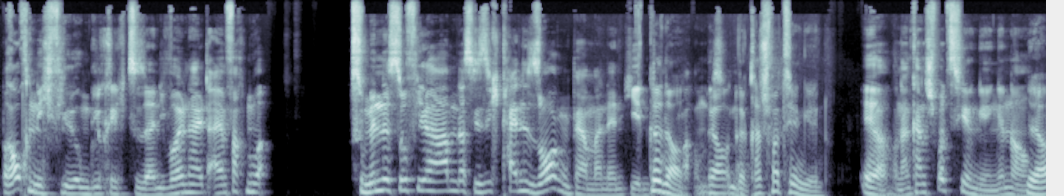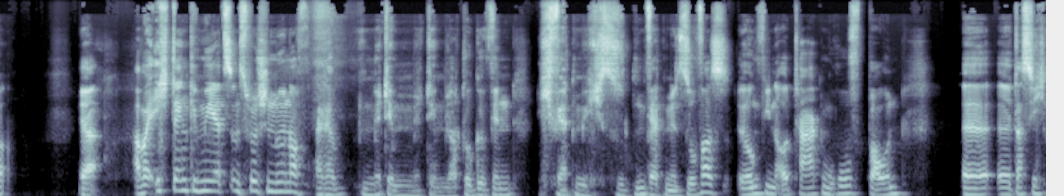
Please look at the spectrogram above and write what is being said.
brauchen nicht viel, um glücklich zu sein. Die wollen halt einfach nur zumindest so viel haben, dass sie sich keine Sorgen permanent jeden Tag Genau. machen Ja, müssen. und ne? dann kannst du spazieren gehen. Ja, und dann kannst du spazieren gehen, genau. Ja. Ja. Aber ich denke mir jetzt inzwischen nur noch, Alter, mit dem, mit dem Lottogewinn, ich werde mich so, werd mir sowas irgendwie einen autarken Hof bauen, äh, äh, dass ich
